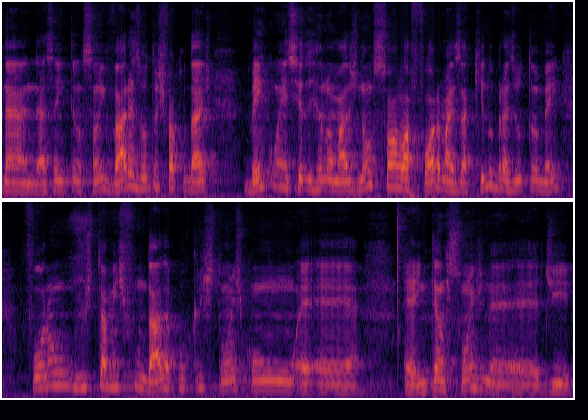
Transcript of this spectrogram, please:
na- nessa intenção e várias outras faculdades bem conhecidas e renomadas, não só lá fora, mas aqui no Brasil também, foram justamente fundadas por cristãos com é, é, é, intenções né, é, de.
